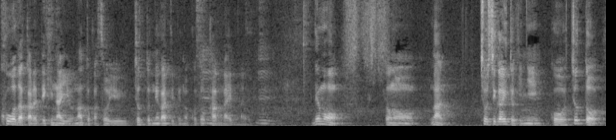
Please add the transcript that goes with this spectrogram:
こうだからできないよなとかそういうちょっとネガティブなことを考えたり、でもそのまあ調子がいい時にこうちょっと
